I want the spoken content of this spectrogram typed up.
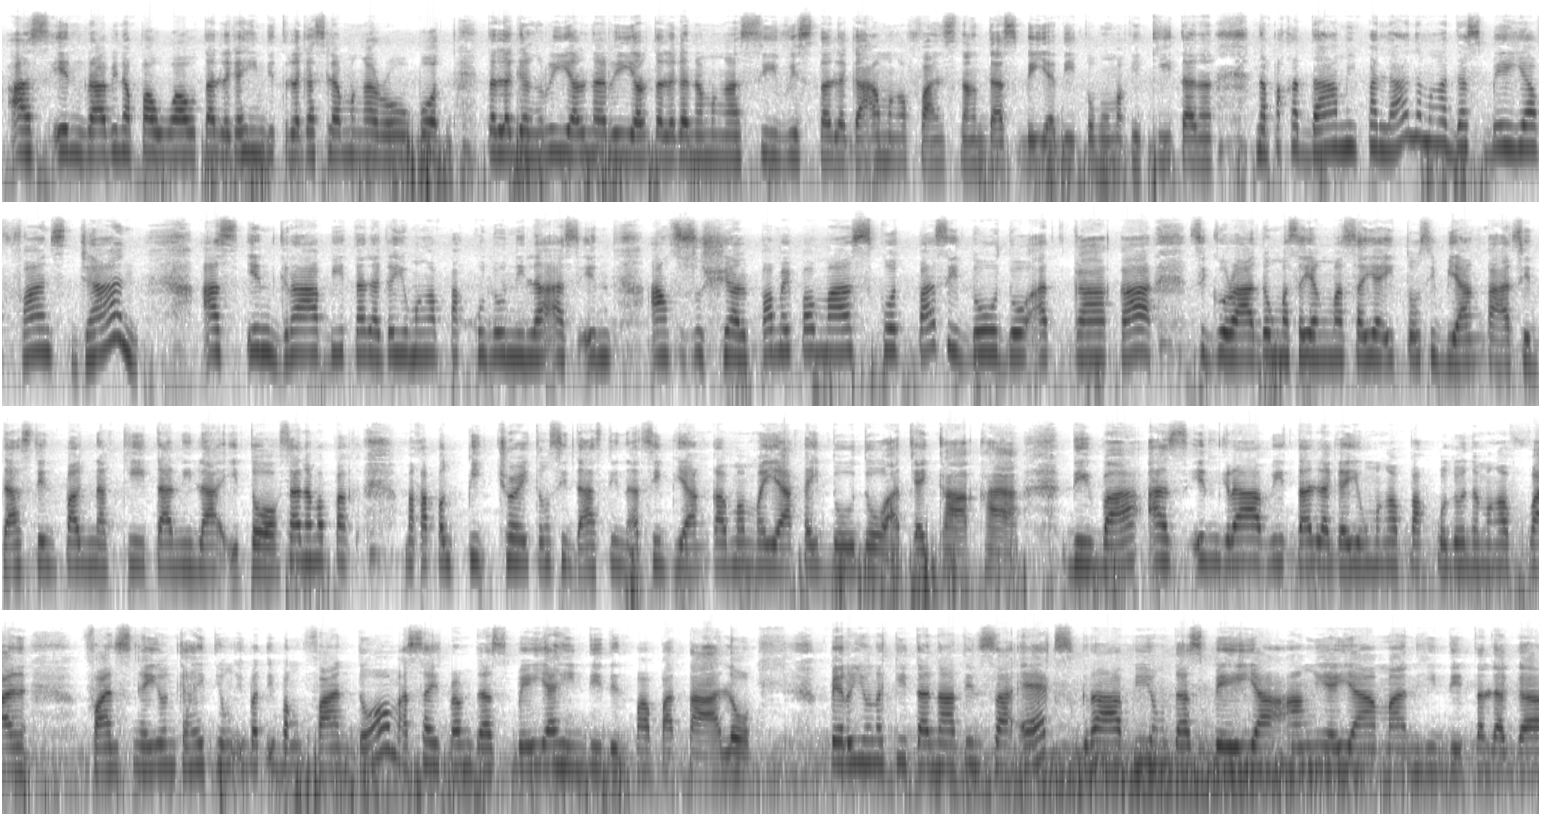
As in grabe na pa wow talaga, hindi talaga sila mga robot. Talagang real na real talaga ng mga civis talaga ang mga fans ng Dasbeya. Dito mo makikita na napakadami pala ng mga Dasbeya fans diyan. As in grabe talaga yung mga pakulo nila as in ang sosyal pa may pamaskot pa si Dodo at Kaka. Siguradong masayang masaya ito si Bianca at si Dustin pag nakita nila ito. Sana mapak makapag-picture itong si Dustin at si Bianca mamaya kay Dodo at kay Kaka. 'Di ba? As in grabe talaga yung mga pakulo ng mga fan fans ngayon kahit yung iba't ibang fandom aside from Dasbeya hindi din papatalo. Pero yung nakita natin sa X, grabe yung Dasbeya ang yayaman, hindi talaga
